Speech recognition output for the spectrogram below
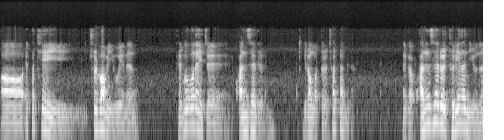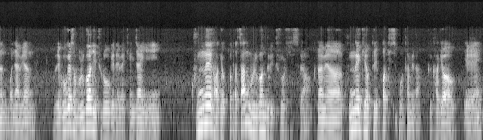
어, FTA 출범 이후에는 대부분의 이제 관세들 이런 것들을 철폐합니다. 그러니까 관세를 드리는 이유는 뭐냐면 외국에서 물건이 들어오게 되면 굉장히 국내 가격보다 싼 물건들이 들어올 수 있어요. 그러면 국내 기업들이 버티지 못합니다. 그 가격에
